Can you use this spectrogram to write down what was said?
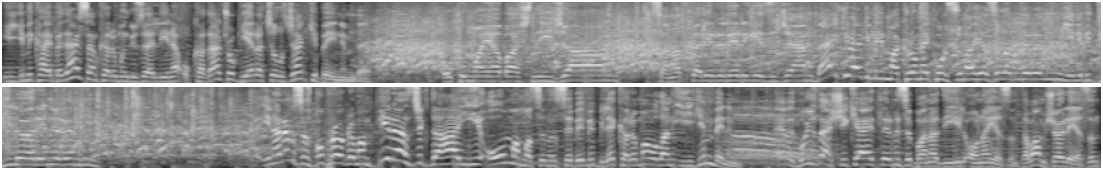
ilgimi kaybedersem karımın güzelliğine o kadar çok yer açılacak ki beynimde. Okumaya başlayacağım. Sanat galerileri gezeceğim. Belki belki bir makrome kursuna yazılabilirim. Yeni bir dil öğrenirim. İnanır mısınız bu programın birazcık daha iyi olmamasının sebebi bile karıma olan ilgim benim. Evet bu yüzden şikayetlerinizi bana değil ona yazın. Tamam şöyle yazın.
